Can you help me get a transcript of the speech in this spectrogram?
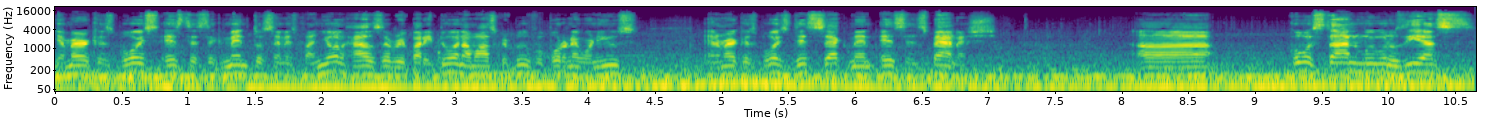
y America's Voice. Este segmento es en español. How's everybody doing? I'm Oscar Blue for Border Network News and America's Voice. This segment is in Spanish. Uh, ¿Cómo están? Muy buenos días.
